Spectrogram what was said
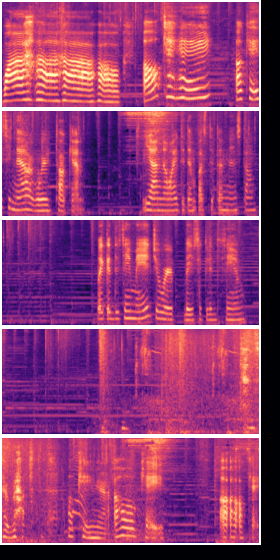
Wow. Okay. Okay, see now we're talking. Yeah, no, I didn't post it on Insta. Like at the same age, or we're basically the same. Rap. Okay, Mira. Okay. Uh, okay.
